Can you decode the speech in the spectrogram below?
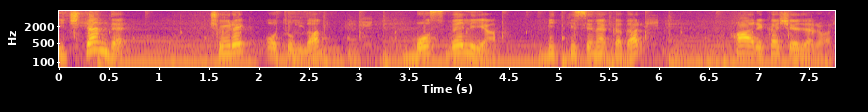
İçten de çörek otundan Boswellia bitkisine kadar harika şeyler var.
